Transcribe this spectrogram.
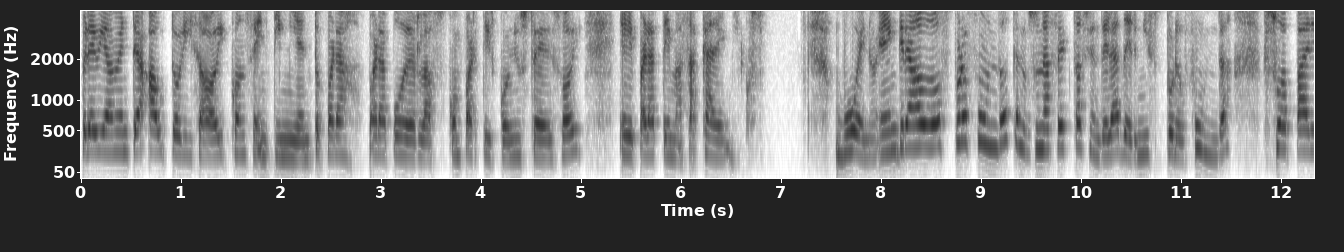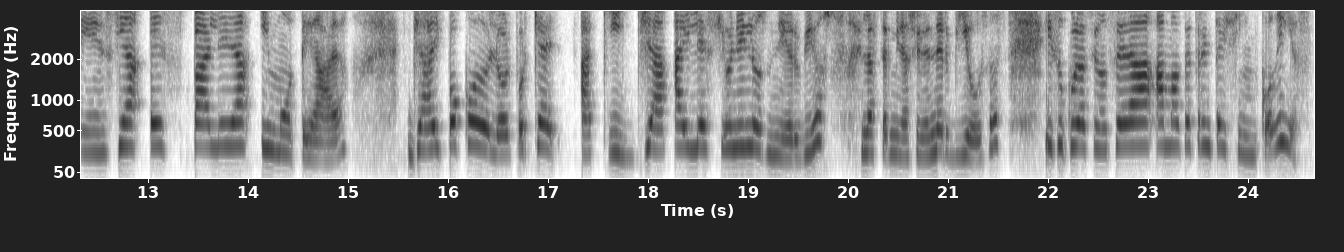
previamente autorizado y consentimiento para, para poderlas compartir con ustedes hoy eh, para temas académicos. Bueno, en grado 2 profundo tenemos una afectación de la dermis profunda. Su apariencia es pálida y moteada. Ya hay poco dolor porque Aquí ya hay lesión en los nervios, las terminaciones nerviosas, y su curación se da a más de 35 días.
